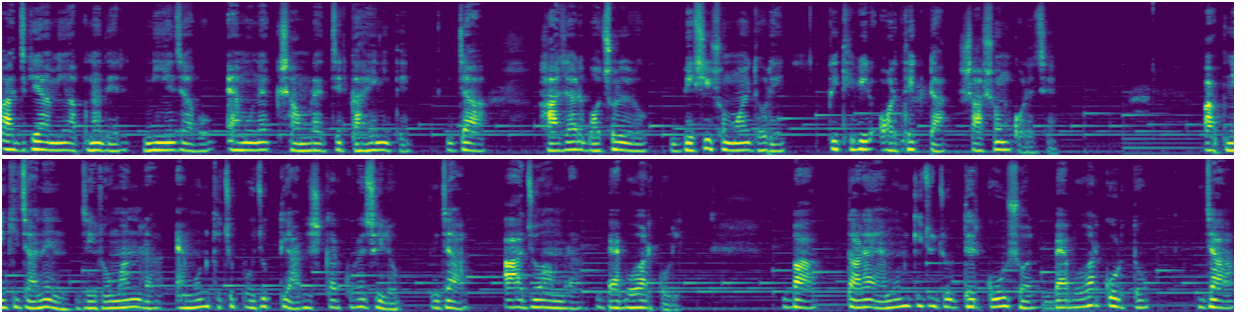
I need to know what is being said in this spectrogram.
আজকে আমি আপনাদের নিয়ে যাব এমন এক সাম্রাজ্যের কাহিনীতে, যা হাজার বছরেরও বেশি সময় ধরে পৃথিবীর অর্ধেকটা শাসন করেছে। আপনি কি জানেন যে রোমানরা এমন কিছু প্রযুক্তি আবিষ্কার করেছিল, যা আজও আমরা ব্যবহার করি? বা তারা এমন কিছু যুদ্ধের কৌশল ব্যবহার করত, যা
